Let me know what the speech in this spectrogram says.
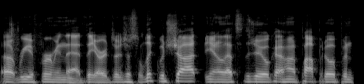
uh, reaffirming that they are they're just a liquid shot. You know that's the joke. Uh, pop it open.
